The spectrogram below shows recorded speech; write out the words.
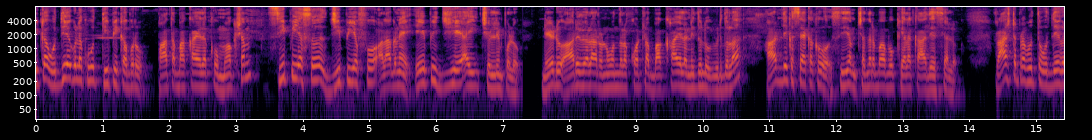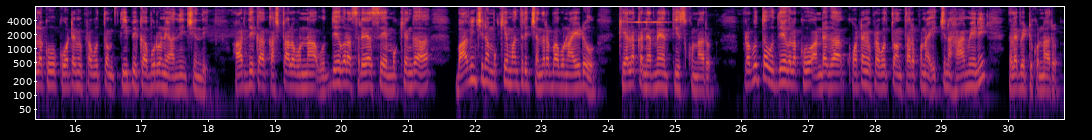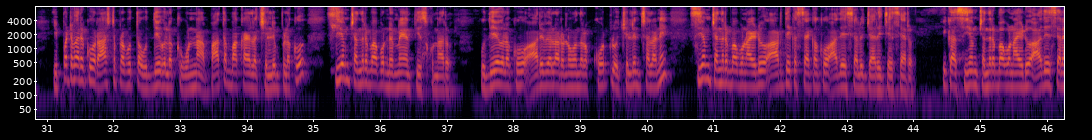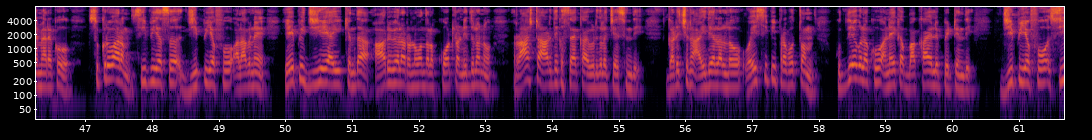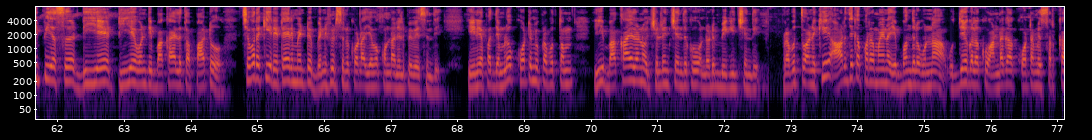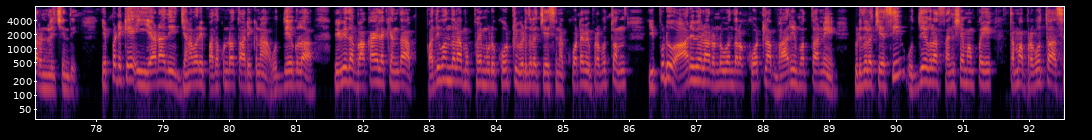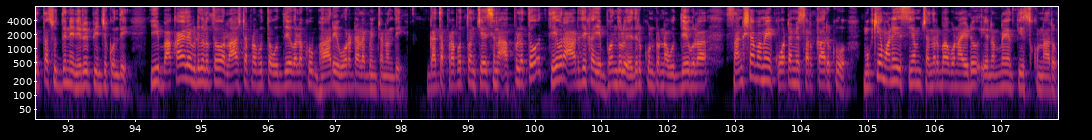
ఇక ఉద్యోగులకు తీపి కబురు. పాత బకాయిలకు మోక్షం సిపిఎస్ జీపీఎఫ్ అలాగనే ఏపీజీఏఐ చెల్లింపులు. నేడు ఆరు వేల రెండు వందల కోట్ల బకాయిల నిధులు విడుదల ఆర్థిక శాఖకు సీఎం చంద్రబాబు కీలక ఆదేశాలు. రాష్ట్ర ప్రభుత్వ ఉద్యోగులకు కూటమి ప్రభుత్వం తీపి కబురుని అందించింది. ఆర్థిక కష్టాలు ఉన్న ఉద్యోగుల శ్రేయస్సే ముఖ్యంగా భావించిన ముఖ్యమంత్రి చంద్రబాబు నాయుడు కీలక నిర్ణయం తీసుకున్నారు. ప్రభుత్వ ఉద్యోగులకు అండగా కూటమి ప్రభుత్వం తరపున ఇచ్చిన హామీని నిలబెట్టుకున్నారు. ఇప్పటి వరకు రాష్ట్ర ప్రభుత్వ ఉద్యోగులకు ఉన్న పాత బకాయిల చెల్లింపులకు సీఎం చంద్రబాబు నిర్ణయం తీసుకున్నారు. ఉద్యోగులకు ఆరు వేల రెండు వందల కోట్లు చెల్లించాలని సీఎం చంద్రబాబు నాయుడు ఆర్థిక శాఖకు ఆదేశాలు జారీ చేశారు. ఇక సీఎం చంద్రబాబు నాయుడు ఆదేశాల మేరకు శుక్రవారం సిపిఎస్ జీపీఎఫ్ అలాగనే ఏపీజీఏఐ కింద ఆరు వేల రెండు వందల కోట్ల నిధులను రాష్ట్ర ఆర్థిక శాఖ విడుదల చేసింది. గడిచిన ఐదేళ్ళలో వైసీపీ ప్రభుత్వం ఉద్యోగులకు అనేక బకాయిలు పెట్టింది. జీపీఎఫ్ సిపిఎస్ డిఏ టీఏ వంటి బకాయిలతో పాటు చివరికి రిటైర్మెంట్ బెనిఫిట్స్ను కూడా ఇవ్వకుండా నిలిపివేసింది. ఈ నేపథ్యంలో కూటమి ప్రభుత్వం ఈ బకాయిలను చెల్లించేందుకు నడుం బిగించింది. ప్రభుత్వానికి ఆర్థికపరమైన ఇబ్బందులు ఉన్న ఉద్యోగులకు అండగా కూటమి సర్కారు నిలిచింది. ఇప్పటికే ఈ ఏడాది జనవరి పదకొండో తారీఖున ఉద్యోగుల వివిధ బకాయిల కింద పది వందల ముప్పై మూడు కోట్లు విడుదల చేసిన కూటమి ప్రభుత్వం ఇప్పుడు ఆరు వేల రెండు వందల కోట్ల భారీ మొత్తాన్ని విడుదల చేసి ఉద్యోగుల సంక్షేమంపై తమ ప్రభుత్వ చిత్తశుద్ధిని నిరూపించుకుంది. ఈ బకాయిల విడుదలతో రాష్ట్ర ప్రభుత్వ ఉద్యోగులకు భారీ ఊరట లభించనుంది. గత ప్రభుత్వం చేసిన అప్పులతో తీవ్ర ఆర్థిక ఇబ్బందులు ఎదుర్కొంటున్న ఉద్యోగుల సంక్షేమమే కూటమి సర్కారుకు ముఖ్యమని సీఎం చంద్రబాబు నాయుడు ఈ నిర్ణయం తీసుకున్నారు.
